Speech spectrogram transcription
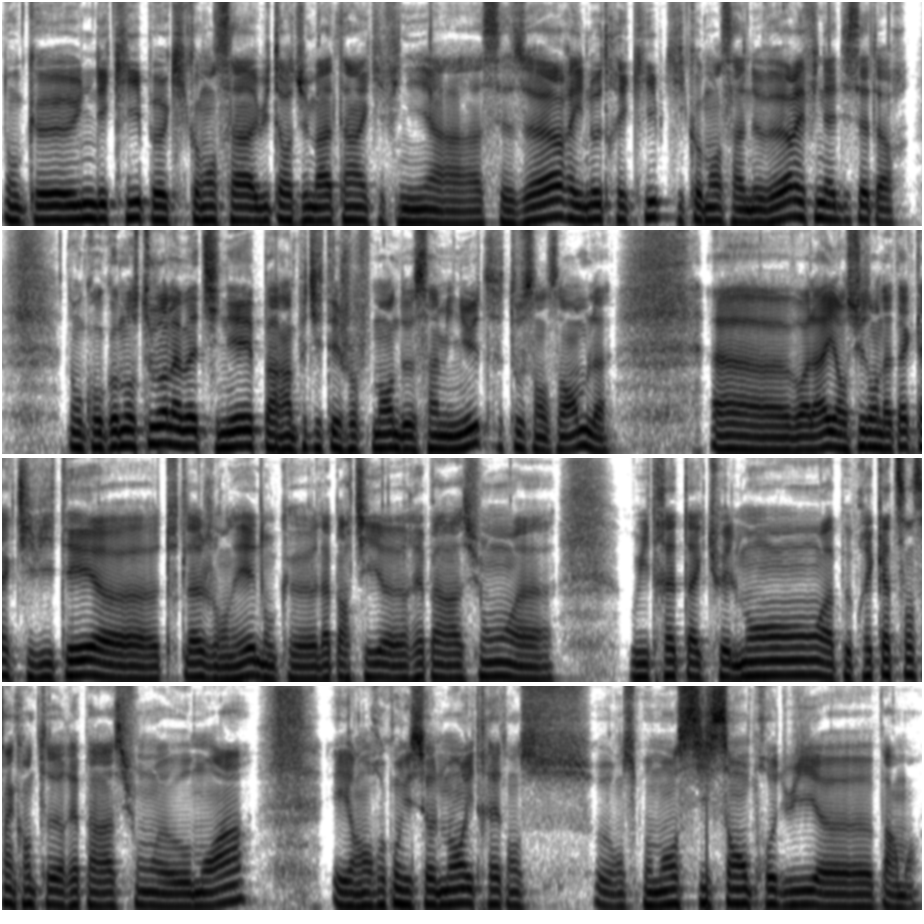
Donc euh, une équipe euh, qui commence à 8h du matin et qui finit à 16h, et une autre équipe qui commence à 9h et finit à 17h. Donc on commence toujours la matinée par un petit échauffement de 5 minutes, tous ensemble. Euh, voilà, et ensuite on attaque l'activité euh, toute la journée. Donc euh, la partie euh, réparation, où ils traitent actuellement à peu près 450 réparations au mois. Et en reconditionnement, ils traitent en, en ce moment 600 produits euh, par mois.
